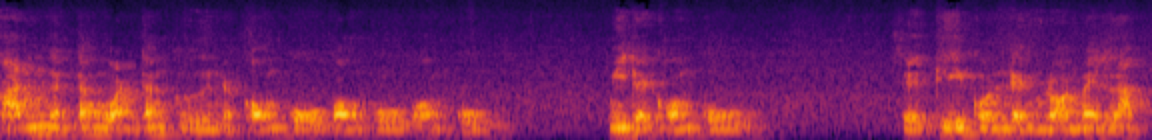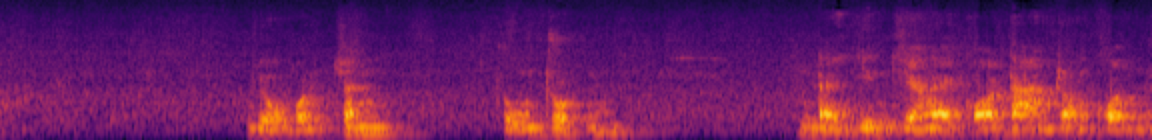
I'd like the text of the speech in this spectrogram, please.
ขันกันทั้งวันทั้งคืนนะของกูของกูของกู มีแต่ของกู เศรษฐีคนหนึ่งนอนไม่หลับ อยู่บนชั้นสูงสุด ได้ยินเสียงไอ้ขอทานสองคนน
